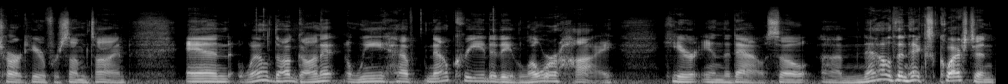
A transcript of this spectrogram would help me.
chart here for some time. And, well, doggone it, we have now created a lower high here in the Dow. So um, now the next question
